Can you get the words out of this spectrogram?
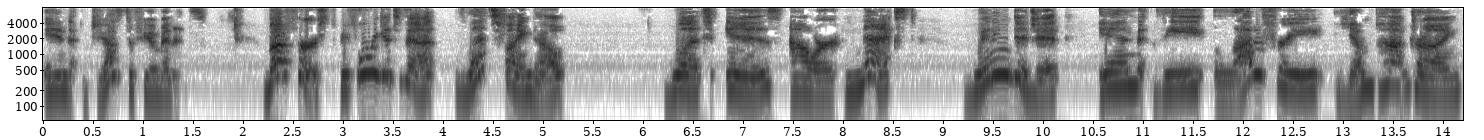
in just a few minutes. But first, before we get to that, let's find out what is our next winning digit in the lot of free Yem Pot drawing.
